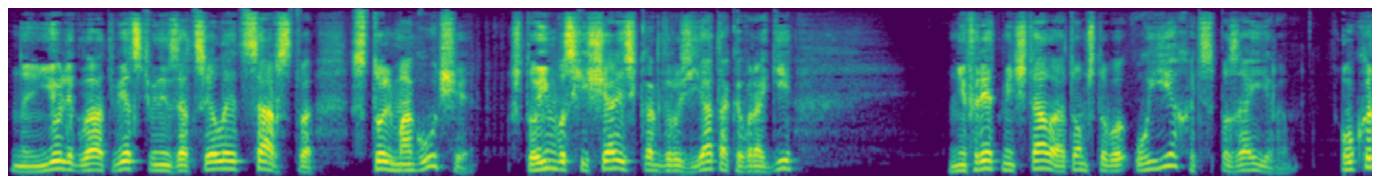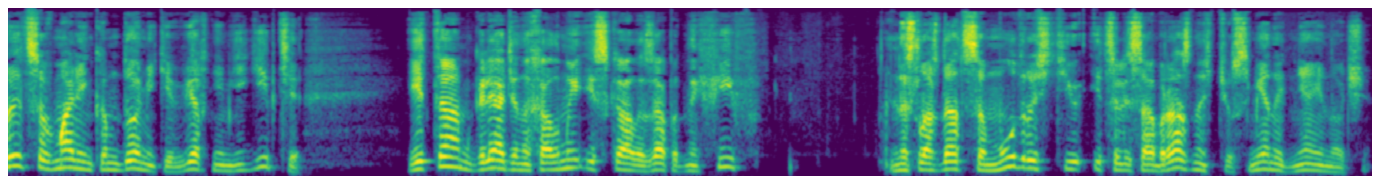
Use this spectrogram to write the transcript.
на нее легла ответственность за целое царство, столь могучее, что им восхищались как друзья, так и враги, Нефред мечтала о том, чтобы уехать с Пазаиром, укрыться в маленьком домике в Верхнем Египте и там, глядя на холмы и скалы западных Фиф, наслаждаться мудростью и целесообразностью смены дня и ночи.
